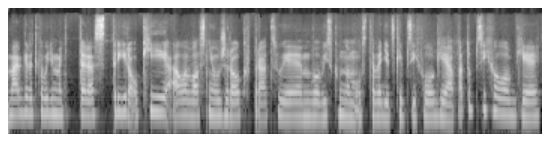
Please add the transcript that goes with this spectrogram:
Margaretka bude mať teraz 3 roky, ale vlastne už rok pracujem vo výskumnom ústave detskej psychológie a patopsychológie,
